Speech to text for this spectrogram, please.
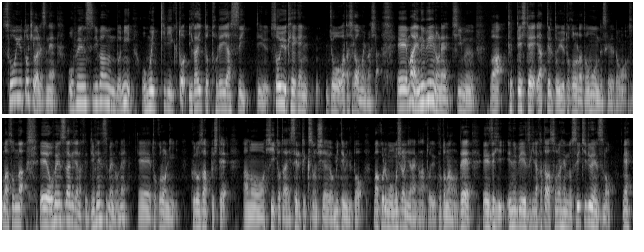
そういう時はですね、オフェンスリバウンドに思いっきりいくと意外と取れやすいっていう、そういう経験上、私が思いました。えー、まあ、NBA のね、チームは徹底してやってるというところだと思うんですけれども、まあ、そんな、えー、オフェンスだけじゃなくてディフェンス面のね、えー、ところにクローズアップして、あのヒート対セルティックスの試合を見てみると、まあ、これも面白いんじゃないかなということなので、えー、ぜひ NBA 好きな方はその辺のスイッチディフェンスのね、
